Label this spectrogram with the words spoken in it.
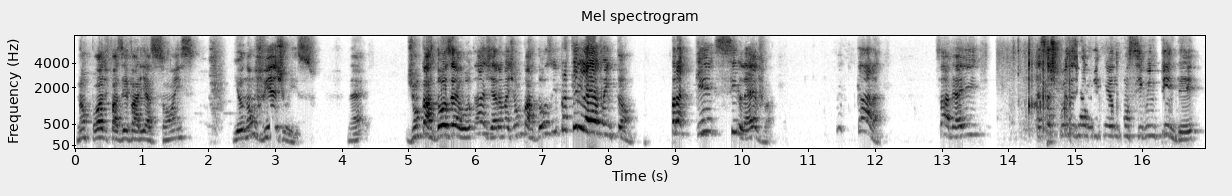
não pode fazer variações. E eu não vejo isso. Né? João Cardoso é outro. Ah, gera, mas João Cardoso, e para que leva então? Para que se leva? Cara, sabe, aí essas coisas realmente eu não consigo entender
